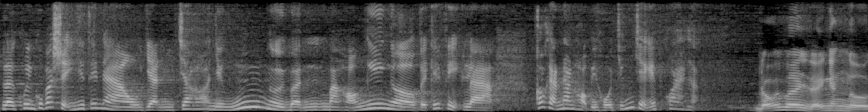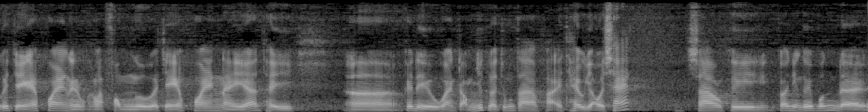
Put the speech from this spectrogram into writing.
Lời khuyên của bác sĩ như thế nào dành cho những người bệnh mà họ nghi ngờ về cái việc là có khả năng họ bị hội chứng chèn ép khoang ạ? Đối với để ngăn ngừa cái chèn ép khoan này hoặc là phòng ngừa cái chèn ép khoan này á, thì uh, cái điều quan trọng nhất là chúng ta phải theo dõi sát sau khi có những cái vấn đề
